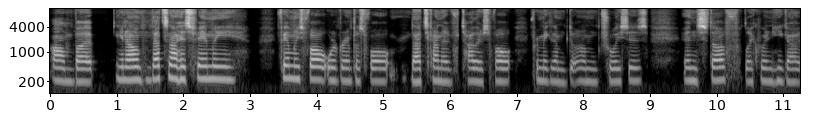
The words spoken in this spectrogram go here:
Um but you know that's not his family family's fault or grandpa's fault. That's kind of tyler's fault for making them dumb choices and stuff like when he got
